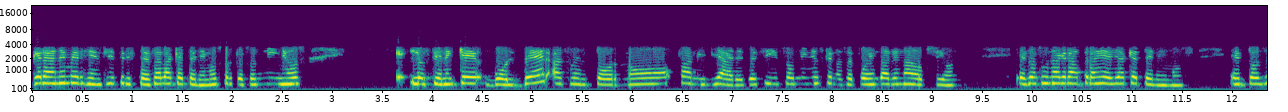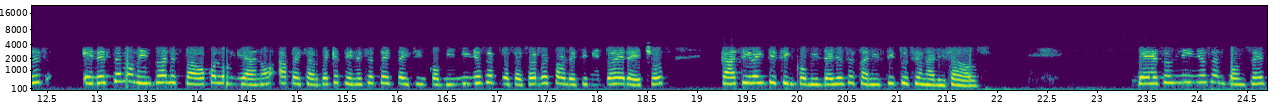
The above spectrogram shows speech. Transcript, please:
gran emergencia y tristeza la que tenemos porque esos niños eh, los tienen que volver a su entorno familiar, es decir, son niños que no se pueden dar en adopción. Esa es una gran tragedia que tenemos. Entonces, en este momento el Estado colombiano, a pesar de que tiene 75 mil niños en proceso de restablecimiento de derechos, Casi 25 mil de ellos están institucionalizados. De esos niños, entonces,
